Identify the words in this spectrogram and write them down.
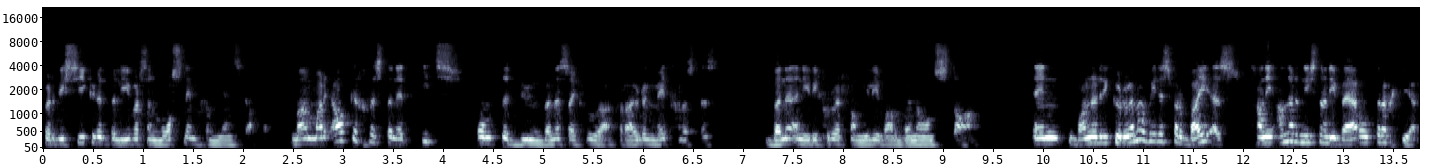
vir die secret believers in moslem gemeenskappe maar maar elke Christen het iets om te doen binne sy verhouding met Christus binne in hierdie groot familie waarbinne ons staan En wanneer die koronavirus verby is, gaan die ander nuus na die wêreld terugkeer.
